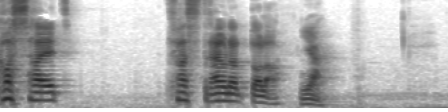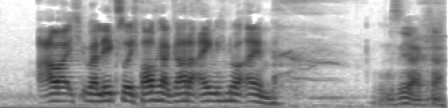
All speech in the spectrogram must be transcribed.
Kostet halt fast 300 Dollar. Ja. Aber ich überlege so, ich brauche ja gerade eigentlich nur einen. Ja klar.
